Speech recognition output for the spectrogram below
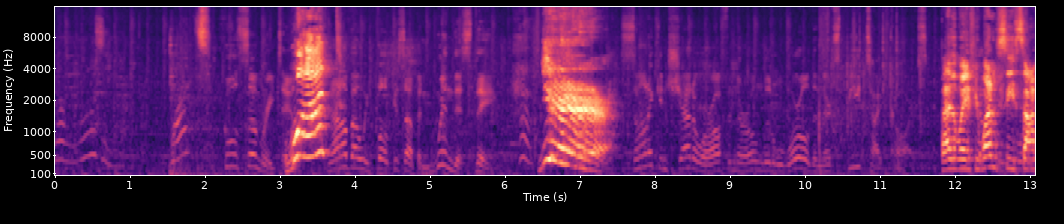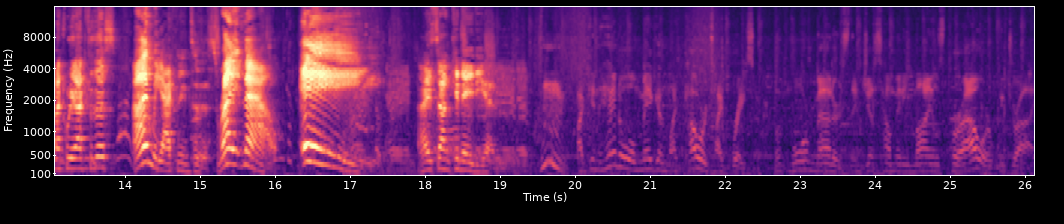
We're losing. What? Cool summary, Tails. What? How about we focus up and win this thing? Yeah! Sonic and Shadow are off in their own little world in their speed type cars. By the way, if you want to see Sonic react to this, I'm reacting to this right now. Hey! I sound Canadian. Hmm, I can handle Omega in my power type racer, but more matters than just how many miles per hour we drive.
